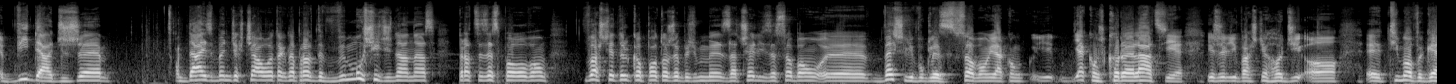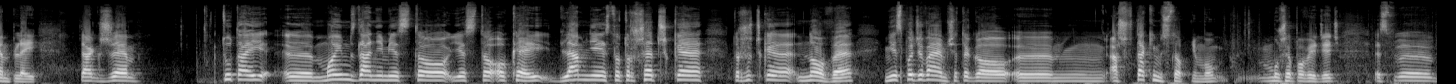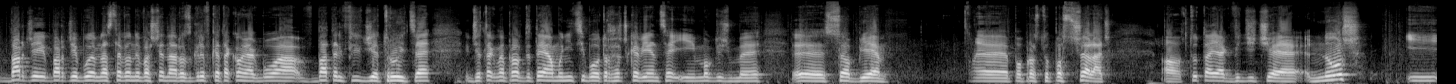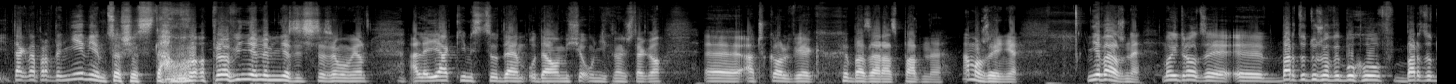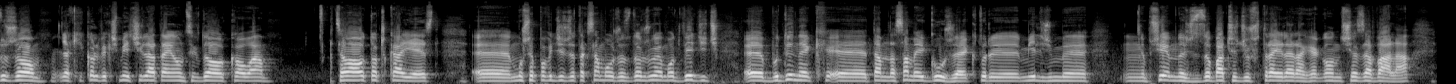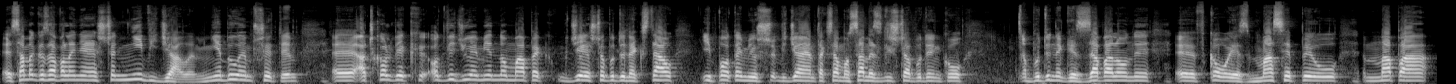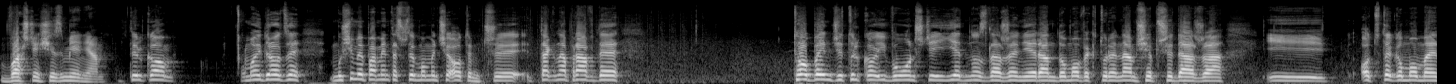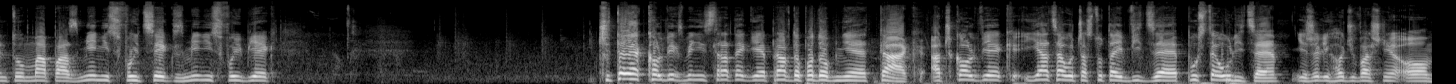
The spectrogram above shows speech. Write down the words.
Widać, że DICE będzie chciało tak naprawdę wymusić na nas pracę zespołową właśnie tylko po to, żebyśmy zaczęli ze sobą, e, weszli w ogóle z sobą jaką, jakąś korelację, jeżeli właśnie chodzi o e, teamowy gameplay. Także tutaj e, moim zdaniem jest to, jest to ok. Dla mnie jest to troszeczkę, troszeczkę nowe. Nie spodziewałem się tego ym, aż w takim stopniu, mu, muszę powiedzieć. E, bardziej, bardziej byłem nastawiony właśnie na rozgrywkę taką, jak była w Battlefieldzie trójce, gdzie tak naprawdę tej amunicji było troszeczkę więcej i mogliśmy e, sobie e, po prostu postrzelać. O, tutaj jak widzicie nóż i tak naprawdę nie wiem co się stało, powinienem nie żyć szczerze mówiąc, ale jakimś cudem udało mi się uniknąć tego, e, aczkolwiek chyba zaraz padnę, a może i nie. Nieważne, moi drodzy, y, bardzo dużo wybuchów, bardzo dużo jakichkolwiek śmieci latających dookoła. Cała otoczka jest. E, muszę powiedzieć, że tak samo, że zdążyłem odwiedzić e, budynek e, tam na samej górze, który mieliśmy mm, przyjemność zobaczyć już w trailerach, jak on się zawala. E, samego zawalenia jeszcze nie widziałem, nie byłem przy tym, e, aczkolwiek odwiedziłem jedną mapę, gdzie jeszcze budynek stał i potem już widziałem tak samo same zgliszcza budynku. Budynek jest zawalony, e, w koło jest masę pyłu, mapa właśnie się zmienia. Tylko Moi drodzy, musimy pamiętać w tym momencie o tym, czy tak naprawdę to będzie tylko i wyłącznie jedno zdarzenie randomowe, które nam się przydarza i od tego momentu mapa zmieni swój cykl, zmieni swój bieg. Czy to jakkolwiek zmieni strategię? Prawdopodobnie tak, aczkolwiek ja cały czas tutaj widzę puste ulice, jeżeli chodzi właśnie o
